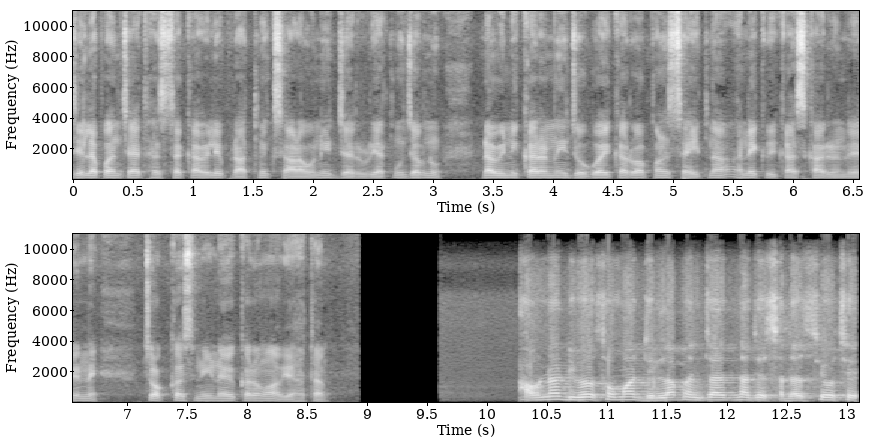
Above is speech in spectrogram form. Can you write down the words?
જિલ્લા પંચાયત હસ્તક આવેલી પ્રાથમિક શાળાઓની જરૂરિયાત મુજબનું નવીનીકરણની જોગવાઈ કરવા પણ સહિતના અનેક વિકાસ કાર્યોને લઈને ચોક્કસ નિર્ણયો કરવામાં આવ્યા હતા. આવનાર દિવસોમાં જિલ્લા પંચાયતના જે સદસ્યો છે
